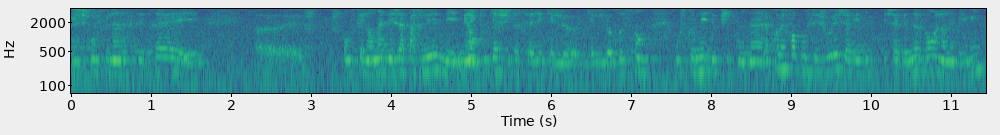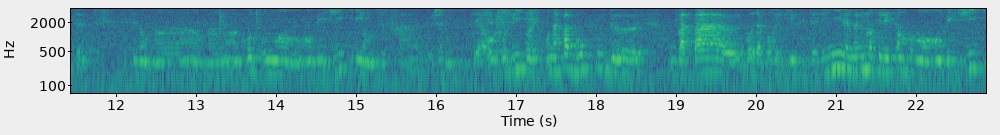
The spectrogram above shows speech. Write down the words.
Ouais, je pense que l'inverse est vrai et euh, je, je pense qu'elle en a déjà parlé, mais, mais en tout cas je suis persuadée qu'elle le- ressent. On se connaît depuis qu'on a... La première fois qu'on s'est joué, j'avais huit- j'avais 9 ans, elle en avait 8. C'était dans un, dans un- un gros tournoi en, en Belgique et on ne se sera jamais quitté. Alors aujourd'hui, Ouais. on n'a pas beaucoup de. On va pas. euh, bon, d'abord, elle vit aux États-Unis, mais même Mm. quand elle était encore en, en Belgique,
